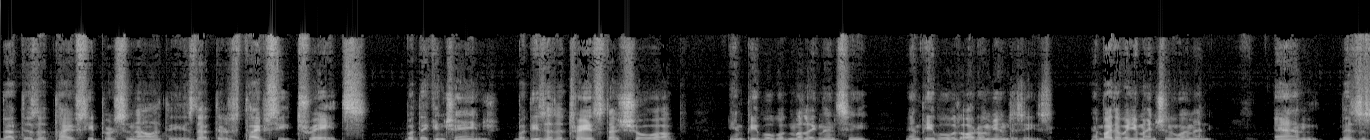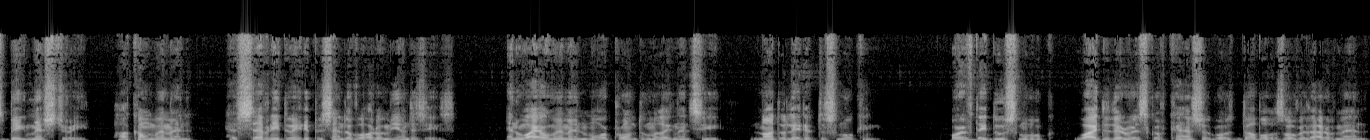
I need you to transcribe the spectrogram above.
that there's a type C personality, is that there's type C traits, but they can change. But these are the traits that show up in people with malignancy and people with autoimmune disease. And by the way, you mentioned women. And there's this big mystery. How come women have 70 to 80% of autoimmune disease? And why are women more prone to malignancy not related to smoking? Or if they do smoke, why do the risk of cancer goes doubles over that of men?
